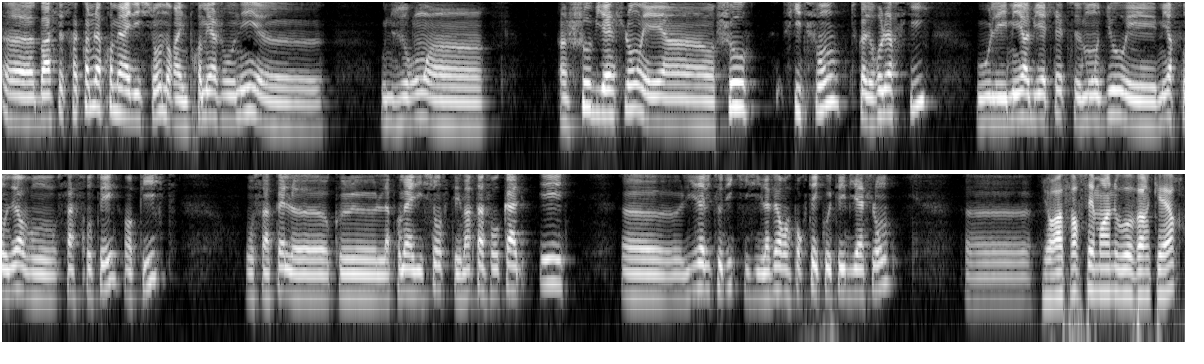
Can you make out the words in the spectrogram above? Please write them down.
Euh, Bah, ce sera comme la première édition. On aura une première journée euh, où nous aurons un, un show biathlon et un show ski de fond, en tout cas de roller ski, où les meilleurs biathlètes mondiaux et meilleurs fondeurs vont s'affronter en piste. On se rappelle euh, que la première édition c'était Martin Fourcade et euh, Lisa Vitodi qui l'avait remporté côté biathlon. Euh, Il y aura forcément un nouveau vainqueur.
